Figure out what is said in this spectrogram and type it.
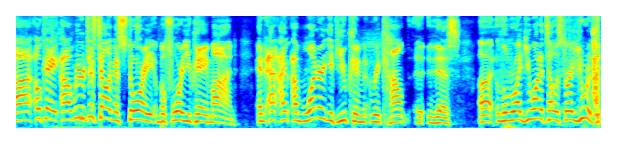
Uh, okay, uh, we were just telling a story before you came on, and I, I- I'm wondering if you can recount uh, this. Uh, Leroy, do you want to tell the story? You were there.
